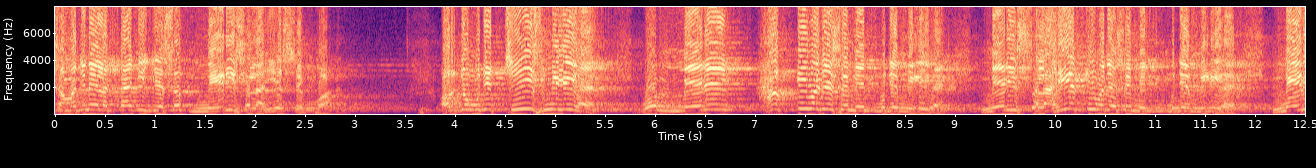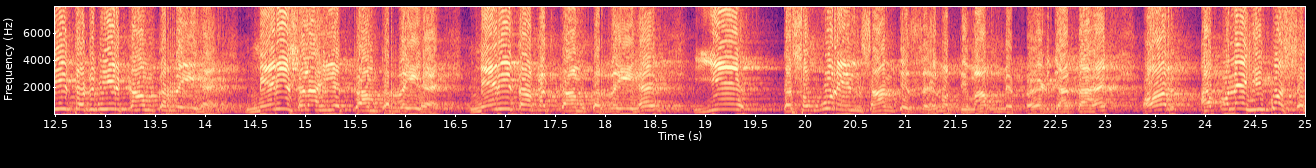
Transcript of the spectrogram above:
سمجھنے لگتا ہے کہ یہ سب میری صلاحیت سے ہوا ہے۔ اور جو مجھے چیز ملی ہے، وہ میرے حق کی وجہ سے مجھے ملی ہے۔ میری صلاحیت کی وجہ سے مجھے ملی ہے۔ میری تدبیر کام کر رہی ہے۔ میری صلاحیت کام کر رہی ہے۔ میری طاقت کام کر رہی ہے۔ یہ تصور انسان کے ذہن و دماغ میں بیٹھ جاتا ہے اور اپنے ہی کو سب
